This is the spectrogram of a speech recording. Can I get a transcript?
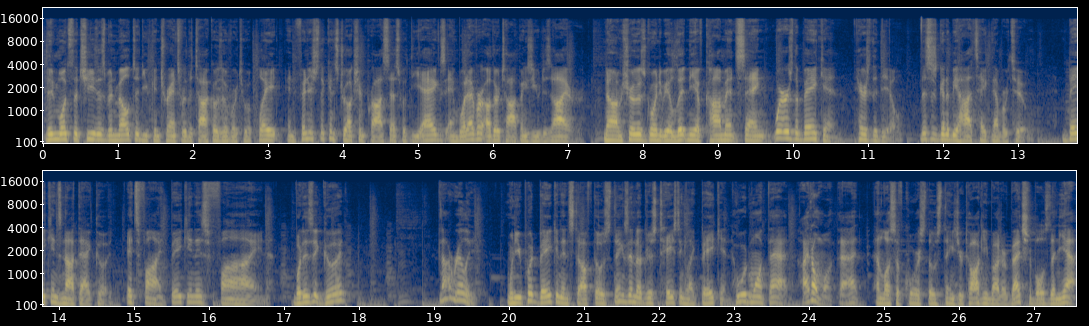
Then once the cheese has been melted, you can transfer the tacos over to a plate and finish the construction process with the eggs and whatever other toppings you desire. Now I'm sure there's going to be a litany of comments saying, where's the bacon? Here's the deal. This is going to be hot take number two. Bacon's not that good. It's fine. Bacon is fine. But is it good? Not really. When you put bacon in stuff, those things end up just tasting like bacon. Who would want that? I don't want that. Unless, of course, those things you're talking about are vegetables, then yeah,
